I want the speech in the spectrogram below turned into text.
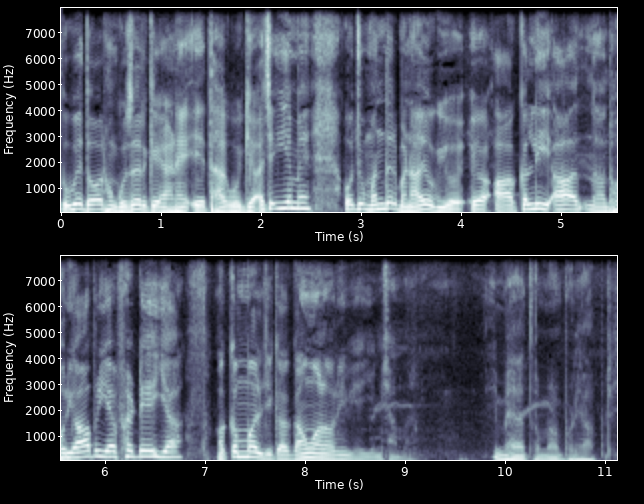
तो वे दौर हूँ गुजर के हणे ए था हो गया। अच्छा ये में वो जो मंदिर बनायो गयो आ कली आ थोड़ी आप एफर्ट है या मकम्मल जी का गाँव वालों री भी है ये शामिल। मैं तो मैं बढ़िया आपरी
